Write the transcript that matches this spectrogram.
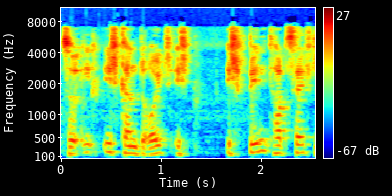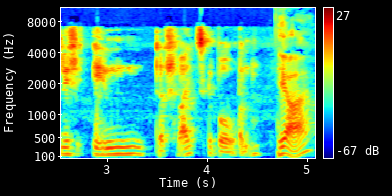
So, ich, ich kann Deutsch. Ich, ich bin tatsächlich in der Schweiz geboren. Ja,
